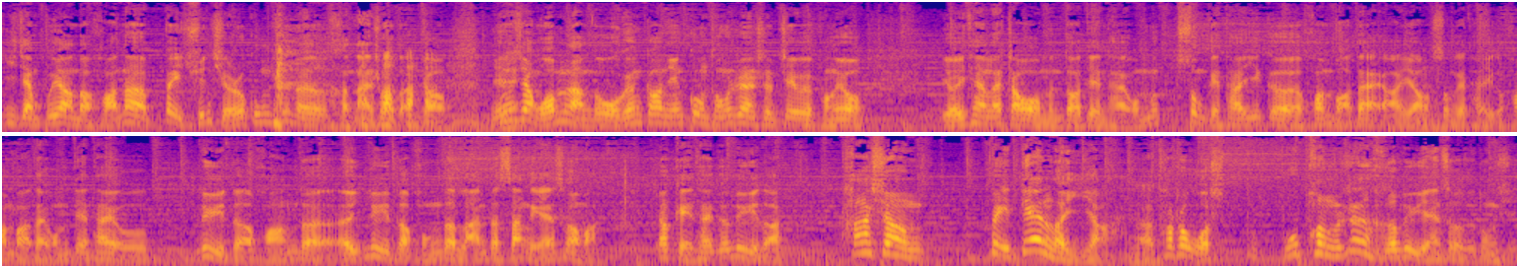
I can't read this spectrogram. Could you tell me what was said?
意见不一样的话，那被群起而攻之呢，很难受的，你知道吗？您像我们两个，我跟高宁共同认识这位朋友，有一天来找我们到电台，我们送给他一个环保袋啊，要送给他一个环保袋。我们电台有绿的、黄的、呃绿的、红的、蓝的三个颜色嘛，要给他一个绿的，他像被电了一样啊！他说我不不碰任何绿颜色的东西，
